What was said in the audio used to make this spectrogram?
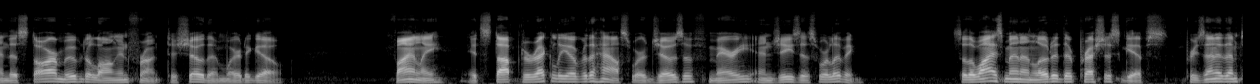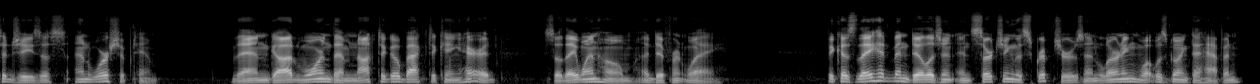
and the star moved along in front to show them where to go. Finally, it stopped directly over the house where Joseph, Mary, and Jesus were living. So the wise men unloaded their precious gifts, presented them to Jesus, and worshipped him. Then God warned them not to go back to King Herod, so they went home a different way. Because they had been diligent in searching the Scriptures and learning what was going to happen,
